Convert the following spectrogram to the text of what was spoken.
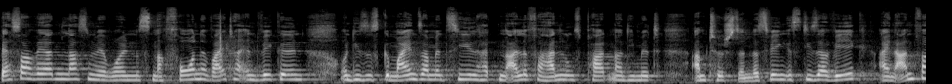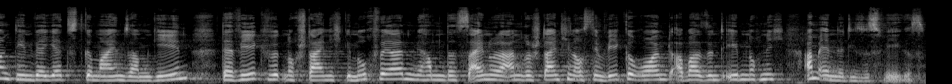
besser werden lassen. Wir wollen es nach vorne weiterentwickeln und dieses gemeinsame Ziel hat hatten alle Verhandlungspartner, die mit am Tisch sind. Deswegen ist dieser Weg ein Anfang, den wir jetzt gemeinsam gehen. Der Weg wird noch steinig genug werden. Wir haben das ein oder andere Steinchen aus dem Weg geräumt, aber sind eben noch nicht am Ende dieses Weges.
